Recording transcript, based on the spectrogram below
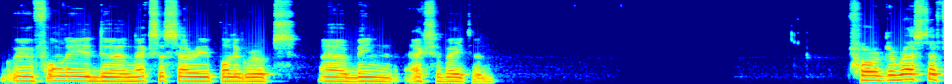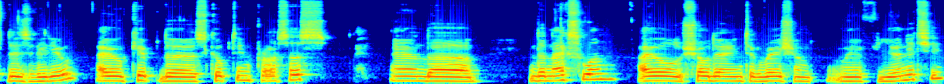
with only the necessary polygroups uh, been activated. For the rest of this video, I will keep the sculpting process and uh, in the next one I will show the integration with Unity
